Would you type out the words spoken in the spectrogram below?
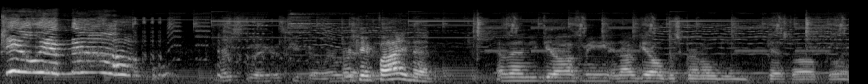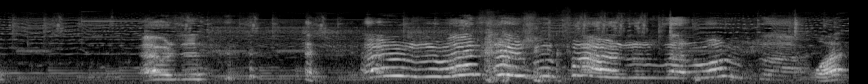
Kill him now! Where's the thing? Let's keep going. Where we Okay, at? fine then. And then you get off me, and I'll get all disgruntled and pissed off. Go ahead. I was just. I was the What?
